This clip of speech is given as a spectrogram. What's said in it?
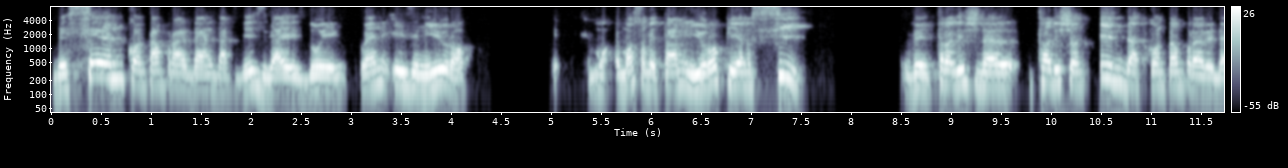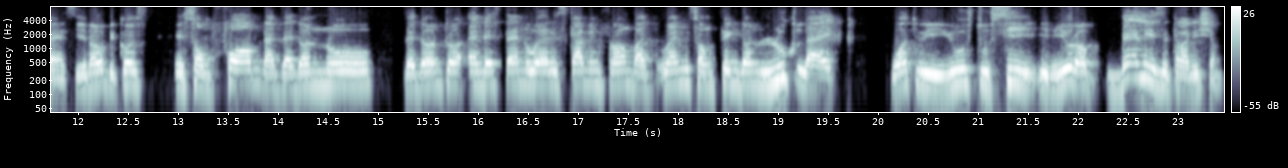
the same contemporary dance that this guy is doing when he's in Europe, most of the time Europeans see the traditional tradition in that contemporary dance, you know, because it's some form that they don't know, they don't understand where it's coming from. But when something don't look like what we used to see in Europe, then is a tradition.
